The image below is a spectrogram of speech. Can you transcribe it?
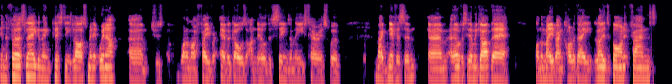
in the first leg, and then Clisty's last minute winner, um, which was one of my favourite ever goals at Underhill. The scenes on the East Terrace were magnificent. Um, and obviously, then we go up there on the Maybank holiday, loads of Barnet fans.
